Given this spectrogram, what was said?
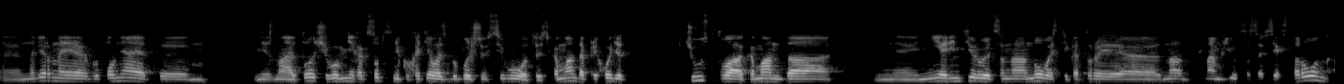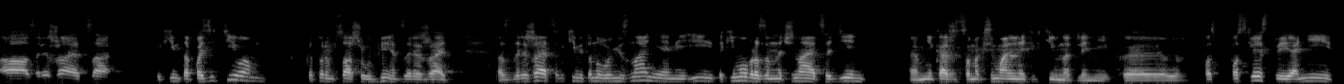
наверное, выполняет, не знаю, то, чего мне как собственнику хотелось бы больше всего. То есть команда приходит в чувство, команда не ориентируется на новости, которые к нам льются со всех сторон, а заряжается каким-то позитивом, которым Саша умеет заряжать, а заряжается какими-то новыми знаниями, и таким образом начинается день, э, мне кажется, максимально эффективно для них. Э, впоследствии они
